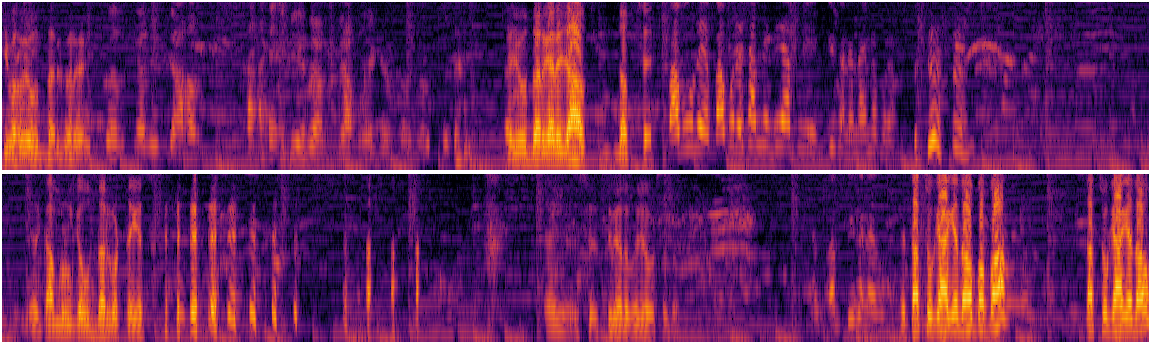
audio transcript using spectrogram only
কীভাবে উদ্ধার করে। এই উদ্ধারকারী জাহাজ যাচ্ছে। বাবুরে বাবুরে সামনে দিয়ে আপনি পিছনে নাইমা পড়েন। কামরুলকে উদ্ধার করতে গেছে। সিরিয়ালে বসে পড়ছে তো। চাচুকে আগে দাও পাপা। চাচুকে আগে দাও।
